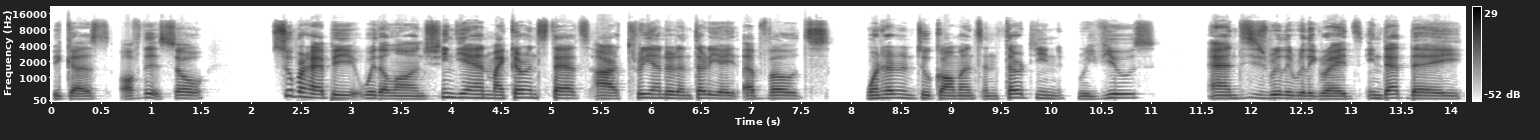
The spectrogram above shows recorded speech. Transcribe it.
because of this. So super happy with the launch. In the end, my current stats are 338 upvotes, 102 comments, and 13 reviews. And this is really, really great. In that day,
